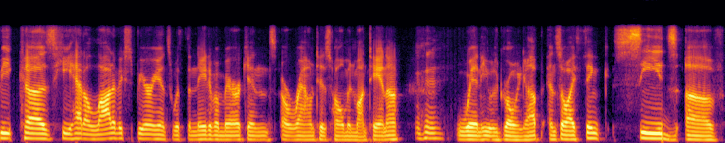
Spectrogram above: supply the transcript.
because he had a lot of experience with the Native Americans around his home in Montana mm-hmm. when he was growing up. And so I think seeds of,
